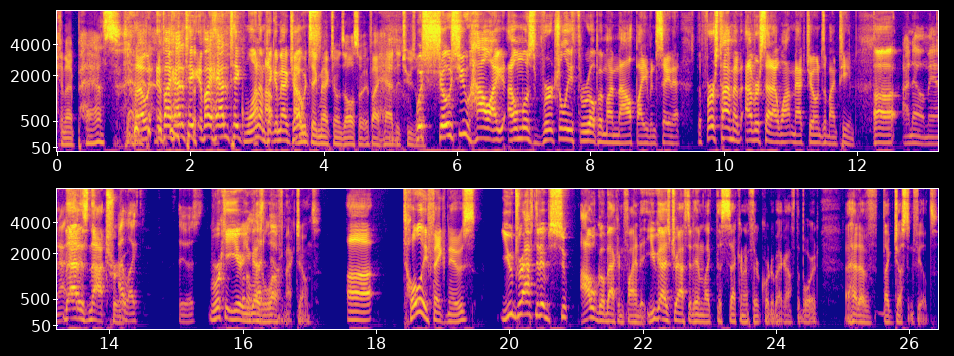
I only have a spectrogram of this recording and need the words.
Can I pass? But would, if I had to take, if I had to take one, I'm taking Mac Jones. I would take Mac Jones also if I had to choose Which one. shows you how I almost virtually threw up in my mouth by even saying it. The first time I've ever said I want Mac Jones in my team. I know, man. I, That is not true. I like Mac Jones too. Rookie year, you guys letdown. loved Mac Jones. Uh totally fake news. You drafted him. Su- I will go back and find it. You guys drafted him like the second or third quarterback off the board, ahead of like Justin Fields.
